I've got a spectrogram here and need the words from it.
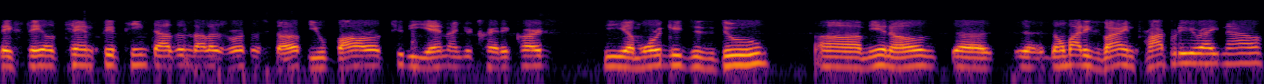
they steal ten, fifteen thousand dollars worth of stuff. You borrow to the end on your credit card. The uh, mortgage is due. Um, you know, uh, uh, nobody's buying property right now.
